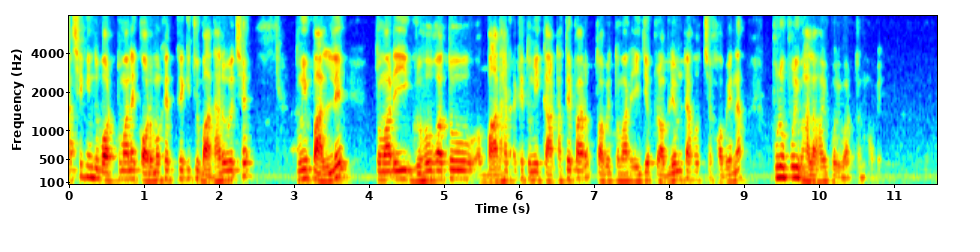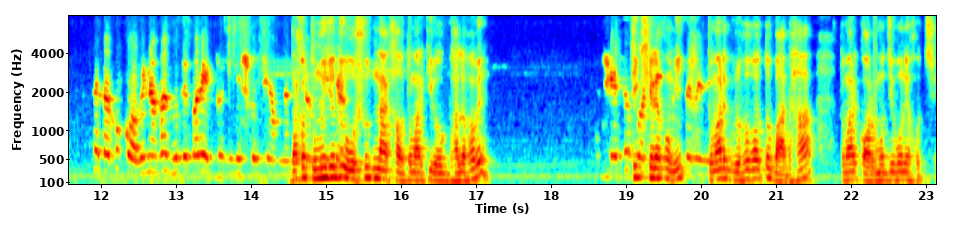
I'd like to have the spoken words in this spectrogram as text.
আছে কিন্তু বর্তমানে কর্মক্ষেত্রে কিছু বাধা রয়েছে। তুমি পারলে তোমার এই গ্রহগত বাধাটাকে তুমি কাটাতে পারো তবে তোমার এই যে প্রবলেমটা হচ্ছে হবে না পুরোপুরি ভালোভাবে পরিবর্তন হবে। আপনাকে দেখো তুমি যদি ওষুধ না খাও তোমার কি রোগ ভালো হবে? ঠিক সেরকমই তোমার গ্রহগত বাধা তোমার কর্মজীবনে হচ্ছে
